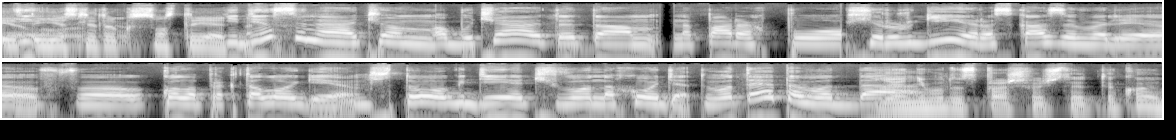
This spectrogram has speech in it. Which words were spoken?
и- это Еди- если только самостоятельно. Единственное, о чем обучают, это на парах по хирургии рассказывали в колопроктологии, что, где, чего находят. Вот это вот, да. Я не буду спрашивать, что это такое.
